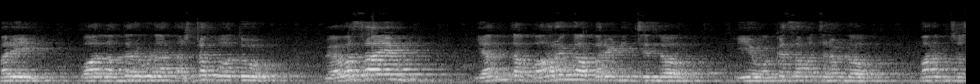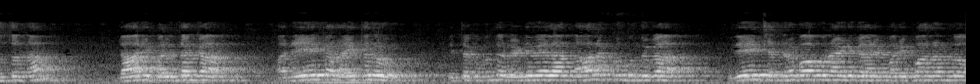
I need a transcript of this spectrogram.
మరి వాళ్ళందరూ కూడా నష్టపోతూ వ్యవసాయం ఎంత భారంగా పరిగణించిందో ఈ ఒక్క సంవత్సరంలో మనం చూస్తున్నాం. దాని ఫలితంగా అనేక రైతులు ఇంతకుముందు రెండు వేల నాలుగు ముందుగా ఇదే చంద్రబాబు నాయుడు గారి పరిపాలనలో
